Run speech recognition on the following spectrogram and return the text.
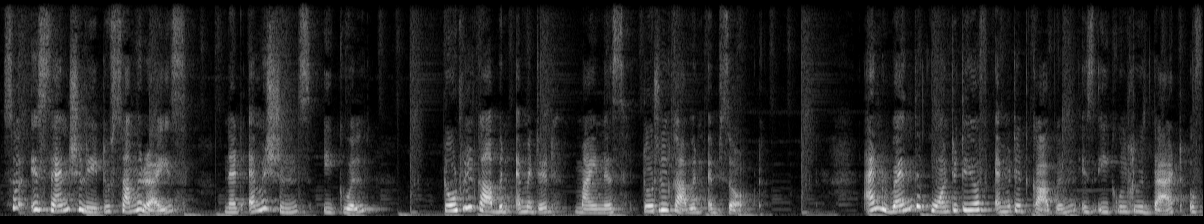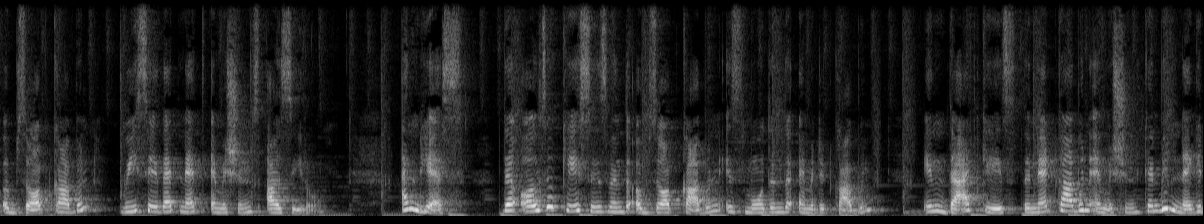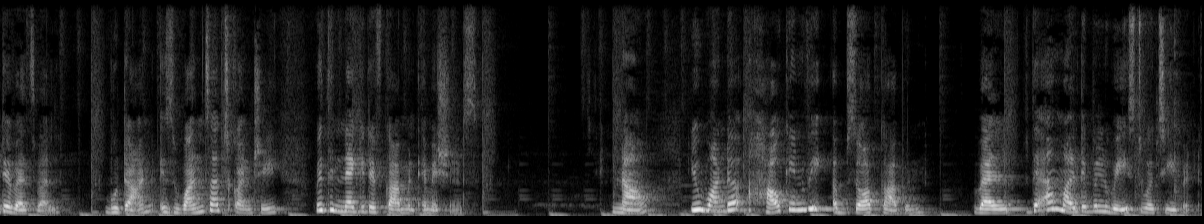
So essentially, to summarize, net emissions equal total carbon emitted minus total carbon absorbed. And when the quantity of emitted carbon is equal to that of absorbed carbon, we say that net emissions are zero. And yes, there are also cases when the absorbed carbon is more than the emitted carbon. In that case, the net carbon emission can be negative as well. Bhutan is one such country with negative carbon emissions. Now, you wonder how can we absorb carbon? Well, there are multiple ways to achieve it.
